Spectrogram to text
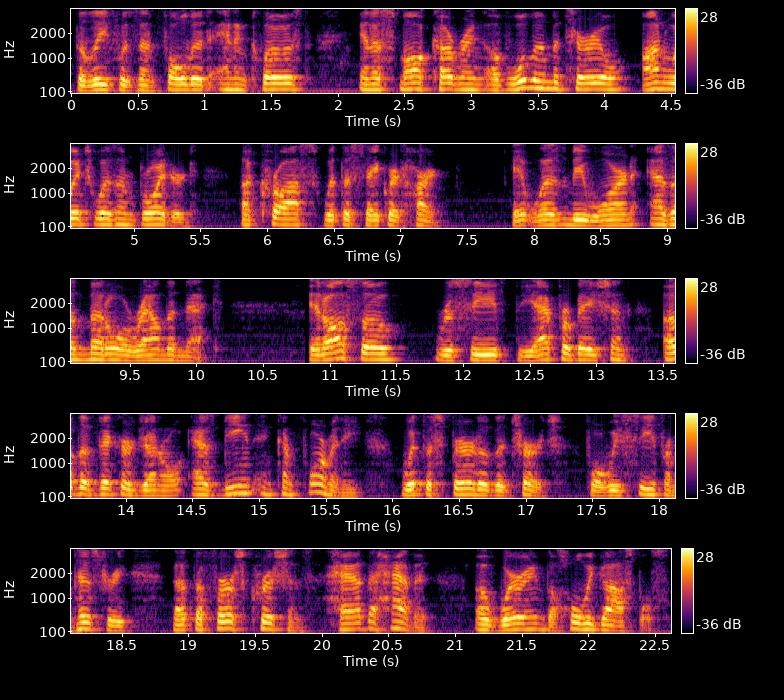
The leaf was then folded and enclosed in a small covering of woolen material on which was embroidered a cross with the Sacred Heart. It was to be worn as a medal around the neck. It also received the approbation of the Vicar General as being in conformity with the spirit of the Church, for we see from history that the first Christians had the habit of wearing the Holy Gospels.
